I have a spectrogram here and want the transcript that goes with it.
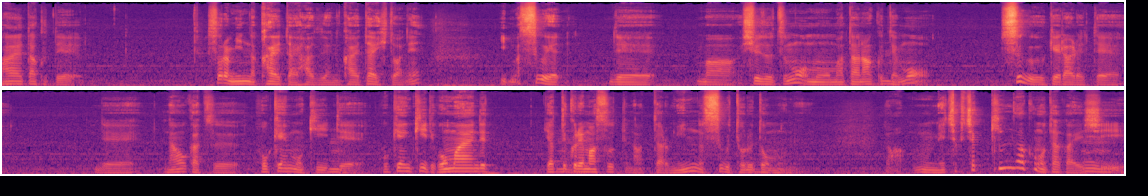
変えたくて、それはみんな変えたいはずやねん。変えたい人はね。今すぐやでまあ手術ももう待たなくても、すぐ受けられてでなおかつ保険も聞いて、保険聞いて5万円でやってくれますってなったら、みんなすぐ取ると思うね、うめちゃくちゃ金額も高いし、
